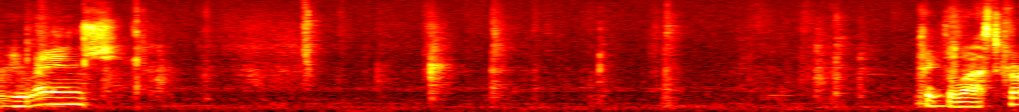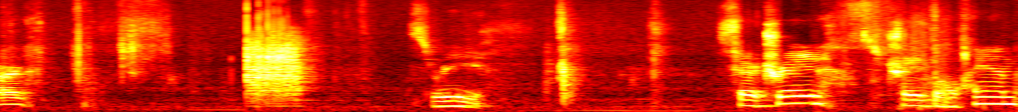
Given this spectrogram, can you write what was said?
Rearrange. Take the last card. Three. Fair trade. Trade the whole hand.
